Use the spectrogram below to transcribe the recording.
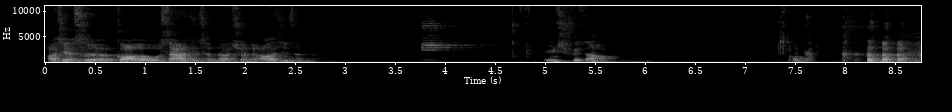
而且是高楼三十几层的，选了二十几层的，运气非常好。好吧，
